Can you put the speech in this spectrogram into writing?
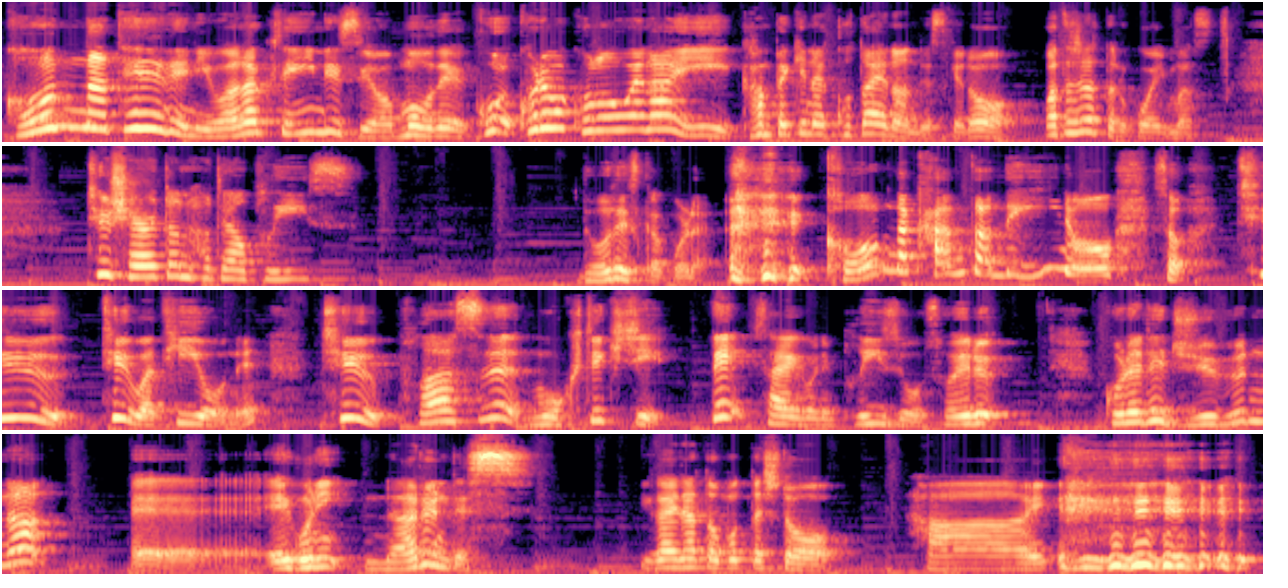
こんな丁寧に言わなくていいんですよ。もうね、ここれはこの上ない完璧な答えなんですけど、私だったらこう言います。To Sheraton Hotel, please. どうですかこれ？こんな簡単でいいの？そう、to, to は t をね。to プラス目的地で最後に please を添える。これで十分な、えー、英語になるんです。意外だと思った人、はーい。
